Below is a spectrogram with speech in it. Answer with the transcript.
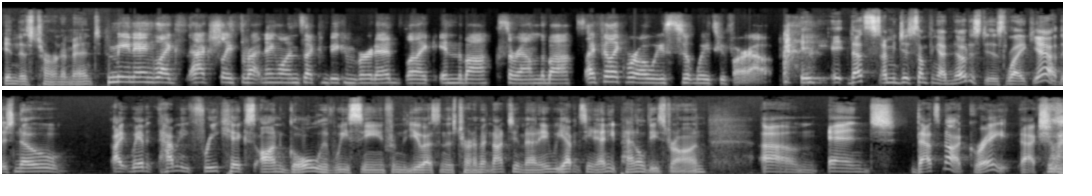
in this tournament. Meaning, like actually threatening ones that can be converted, like in the box, around the box. I feel like we're always way too far out. it, it, that's, I mean, just something I've noticed is like, yeah, there's no. I, we haven't. How many free kicks on goal have we seen from the U.S. in this tournament? Not too many. We haven't seen any penalties drawn, um, and that's not great, actually.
